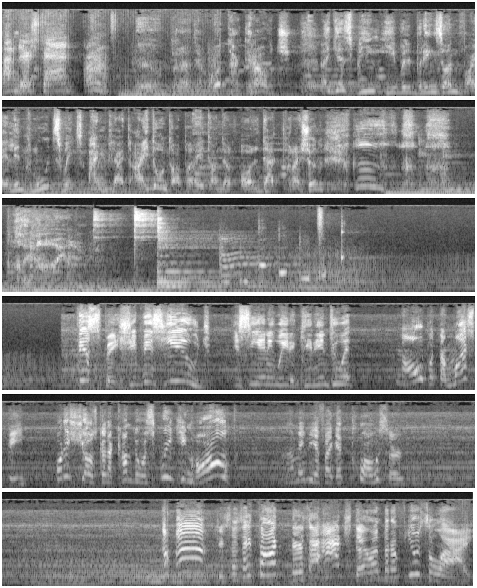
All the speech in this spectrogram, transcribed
Understand? Oh, brother, what a grouch. I guess being evil brings on violent mood swings. I'm glad I don't operate under all that pressure. spaceship is huge. You see any way to get into it? No, but there must be. Or this show's gonna come to a screeching halt. Uh, maybe if I get closer. Just as I thought, there's a hatch there under the fuselage.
